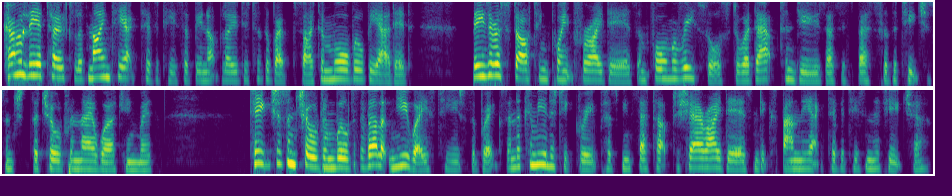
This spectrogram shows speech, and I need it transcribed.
Currently, a total of 90 activities have been uploaded to the website and more will be added. These are a starting point for ideas and form a resource to adapt and use as is best for the teachers and the children they're working with. Teachers and children will develop new ways to use the bricks, and a community group has been set up to share ideas and expand the activities in the future.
